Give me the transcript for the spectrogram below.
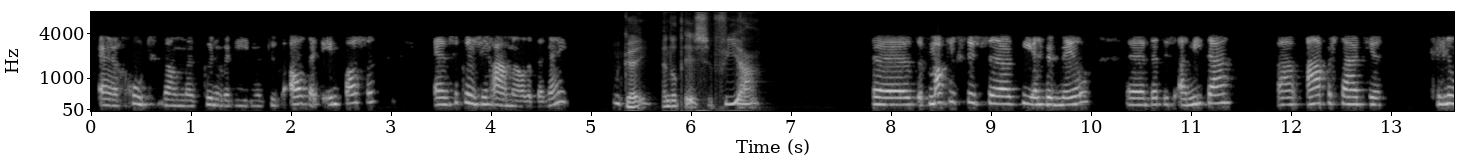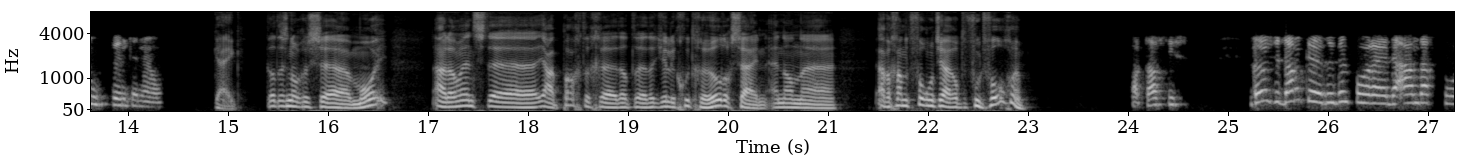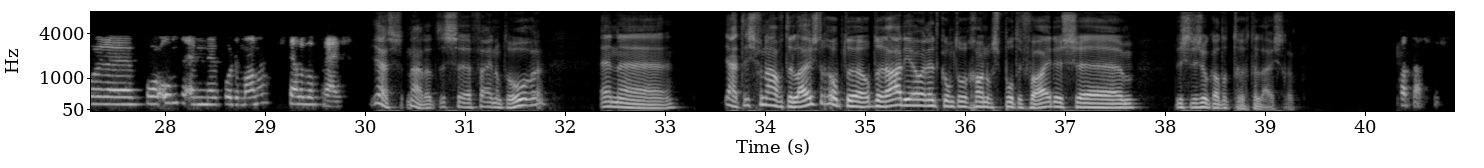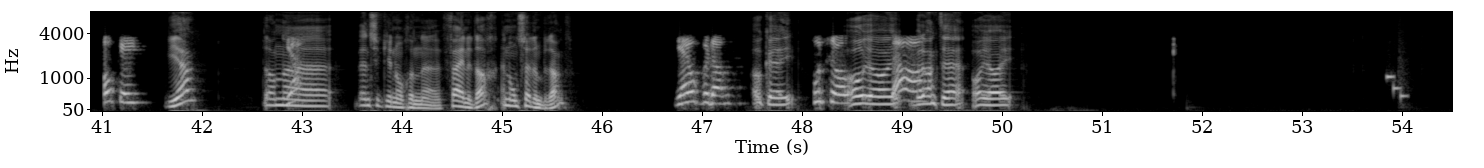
erg goed, dan kunnen we die natuurlijk altijd inpassen. En ze kunnen zich aanmelden bij mij. Oké, en dat is via? het makkelijkste is via de mail. dat is Anita, apenstaartje. Kijk, dat is nog eens mooi. Nou, dan wenst uh, ja, prachtig uh, dat, dat jullie goed gehuldigd zijn. En dan, ja, we gaan het volgend jaar op de voet volgen. Fantastisch. Reuze dank Ruben voor de aandacht voor, voor ons en voor de mannen. Stellen we op prijs. Yes, nou dat is fijn om te horen. En ja, het is vanavond te luisteren op de, op de radio en het komt gewoon op Spotify. Dus, ehm, dus het is ook altijd terug te luisteren. Fantastisch. Oké. Ja? Dan ja. wens ik je nog een fijne dag en ontzettend bedankt. Jij ook bedankt. Oké. Goed zo. Hoi hoi. Bedankt hè. Hoi hoi.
